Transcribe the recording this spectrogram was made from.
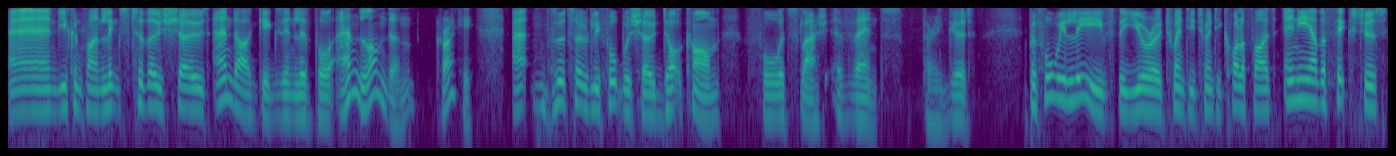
and you can find links to those shows and our gigs in Liverpool and London, crikey, at thetotallyfootballshow.com forward slash events. Very good. Before we leave the Euro 2020 qualifiers, any other fixtures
